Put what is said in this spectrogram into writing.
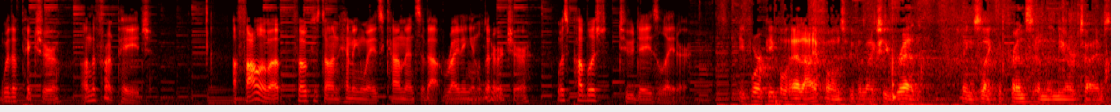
with a picture on the front page. A follow up focused on Hemingway's comments about writing and literature was published two days later. Before people had iPhones, people actually read things like the Prince and the New York Times,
